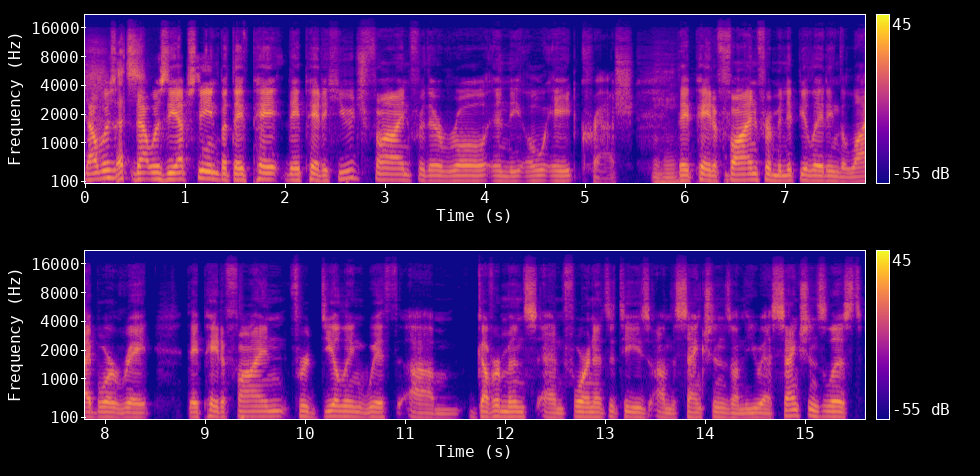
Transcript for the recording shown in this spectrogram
That was That's- that was the Epstein, but they paid they paid a huge fine for their role in the 08 crash. Mhm. They paid a fine for manipulating the LIBOR rate. They paid a fine for dealing with um, governments and foreign entities on the sanctions on the U.S. sanctions list.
